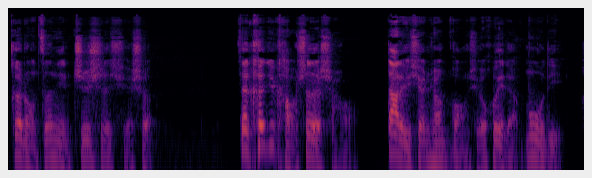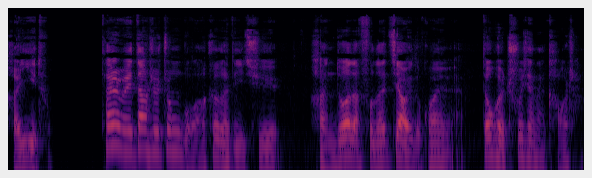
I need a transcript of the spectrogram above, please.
各种增进知识的学社。在科举考试的时候，大力宣传广学会的目的和意图。他认为当时中国各个地区很多的负责教育的官员都会出现在考场，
